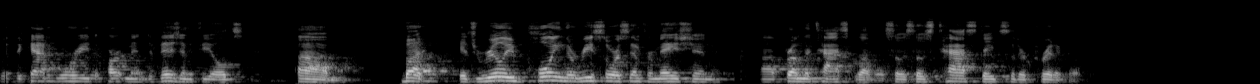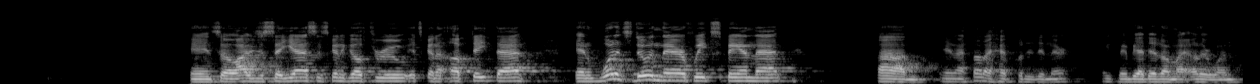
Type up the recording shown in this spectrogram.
with the category, department, division fields. Um, but it's really pulling the resource information uh, from the task level. So it's those task states that are critical. And so I would just say, yes, it's going to go through, it's going to update that. And what it's doing there, if we expand that, um, and I thought I had put it in there. I think maybe I did on my other one.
